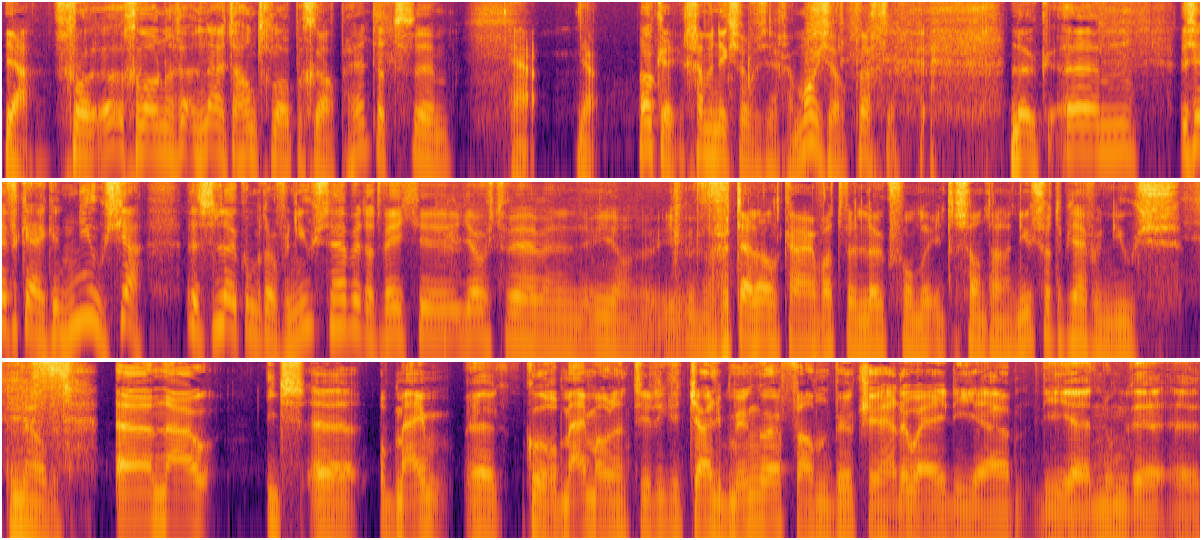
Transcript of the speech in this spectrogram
ja gewoon, gewoon een uit de hand gelopen grap. Hè? Dat, um, ja. Oké, gaan we niks over zeggen. Mooi zo, prachtig. Leuk. Um, dus even kijken. Nieuws. Ja, het is leuk om het over nieuws te hebben. Dat weet je, Joost. We, hebben, we vertellen elkaar wat we leuk vonden, interessant aan het nieuws. Wat heb jij voor nieuws te melden? Uh, nou, iets uh, op mijn uh, koor op mijn molen natuurlijk. Charlie Munger van Berkshire Hathaway die, die noemde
